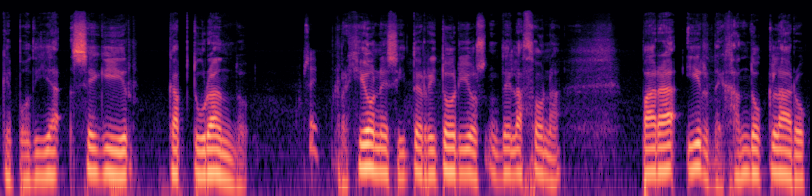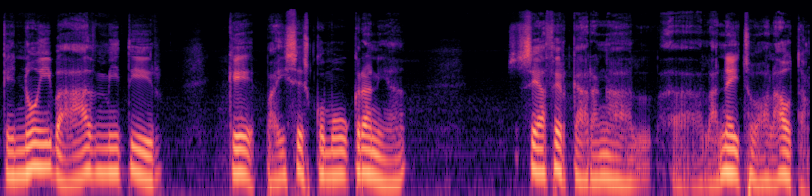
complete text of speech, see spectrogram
que podía seguir capturando sí. regiones y territorios de la zona para ir dejando claro que no iba a admitir que países como Ucrania se acercaran a, a la NATO, a la OTAN.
